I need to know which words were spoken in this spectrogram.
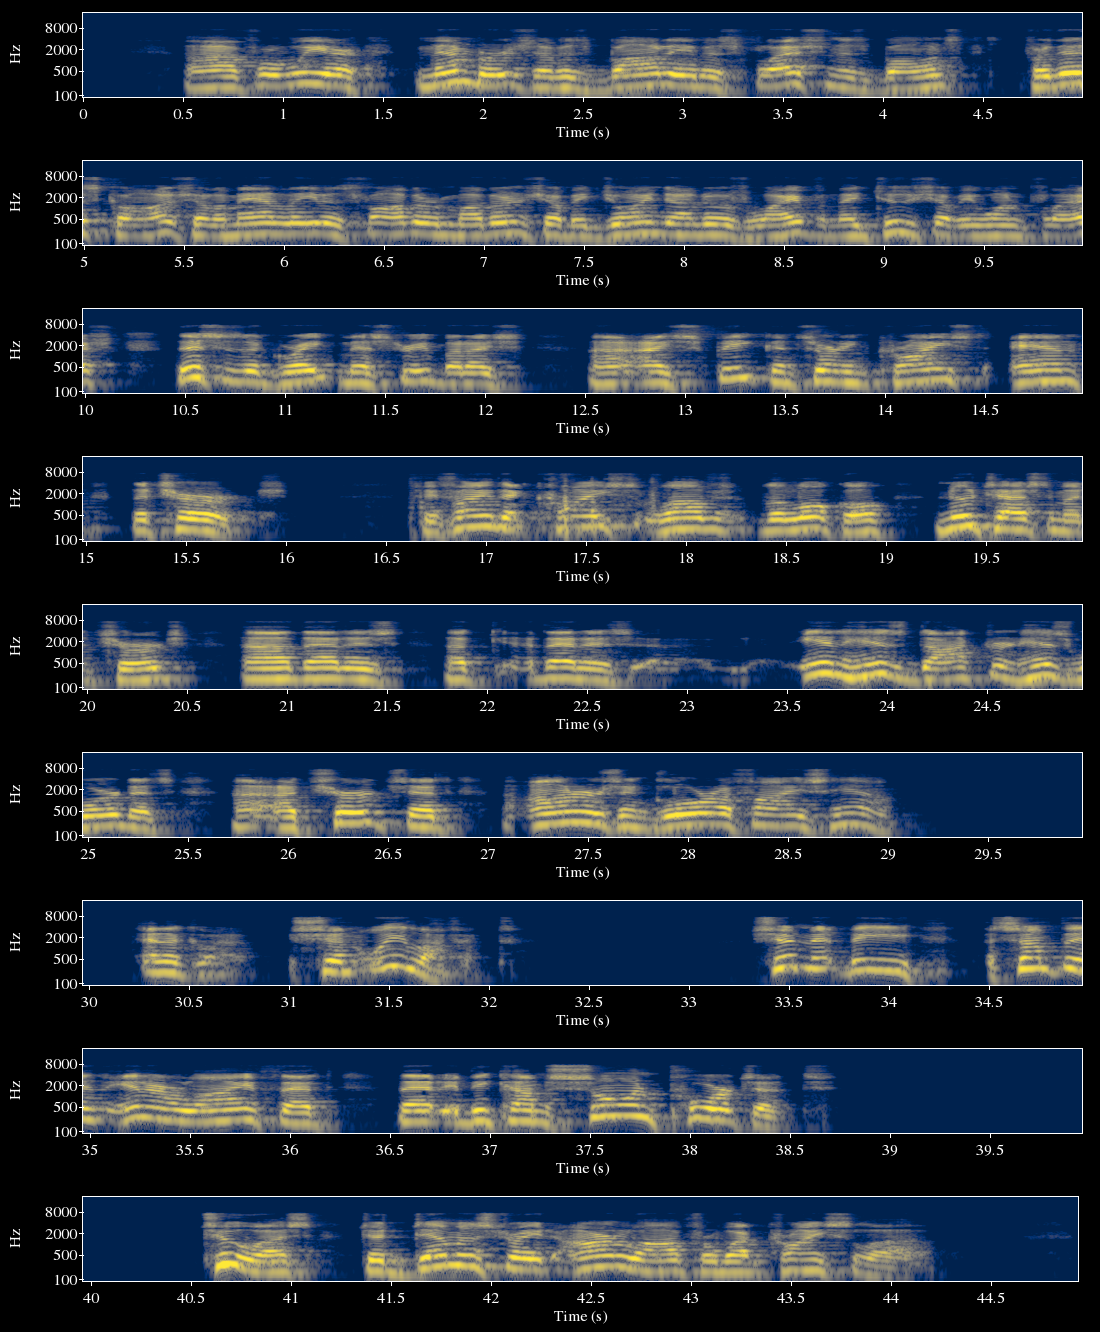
Uh, for we are members of his body, of his flesh, and his bones. For this cause shall a man leave his father and mother, and shall be joined unto his wife, and they two shall be one flesh. This is a great mystery, but I, uh, I speak concerning Christ and the church. So we find that Christ loves the local New Testament church uh, that is uh, that is in his doctrine, his word, that's a church that honors and glorifies him. And shouldn't we love it? Shouldn't it be something in our life that that it becomes so important to us to demonstrate our love for what Christ loved?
